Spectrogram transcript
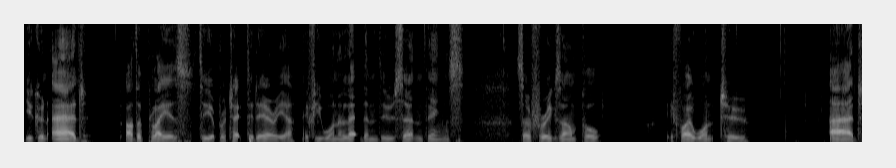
You can add other players to your protected area if you want to let them do certain things. So for example, if I want to add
